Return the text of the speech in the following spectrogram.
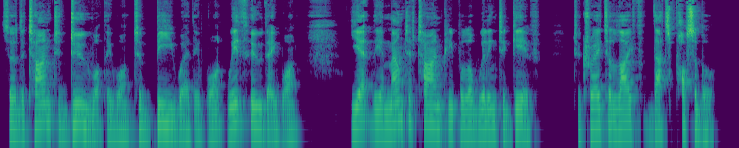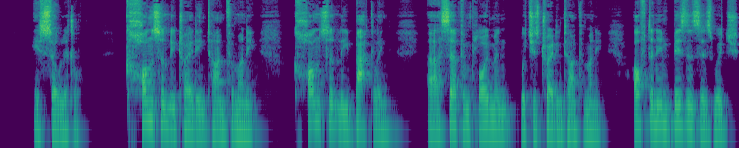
So the time to do what they want, to be where they want, with who they want, Yet the amount of time people are willing to give to create a life that's possible is so little. Constantly trading time for money, constantly battling uh, self employment, which is trading time for money. Often in businesses, which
